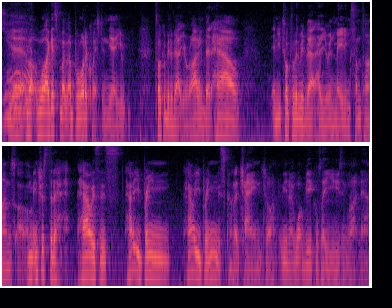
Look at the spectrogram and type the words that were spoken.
Yeah. yeah. Well, I guess a broader question. Yeah, you talk a bit about your writing, but how? And you talked a little bit about how you're in meetings sometimes. I'm interested. How is this? How are you bringing? How are you bringing this kind of change? Or you know, what vehicles are you using right now?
